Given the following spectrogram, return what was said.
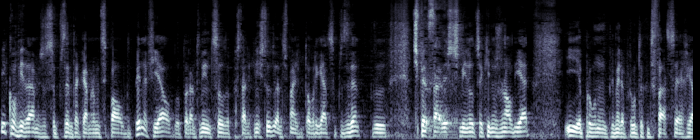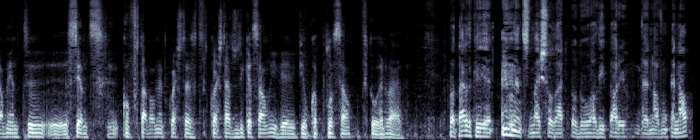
e convidámos o Sr. Presidente da Câmara Municipal de Penafiel, Dr. Antonino de Souza, para estar aqui no estúdio. Antes de mais, muito obrigado, Sr. Presidente, por dispensar estes minutos aqui no Jornal Diário. E a, pergunta, a primeira pergunta que lhe faço é realmente, uh, sente-se confortavelmente com esta, com esta adjudicação e viu que a população ficou agradada? Boa tarde, queria antes de mais saudar todo o auditório da Nova um Canal.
